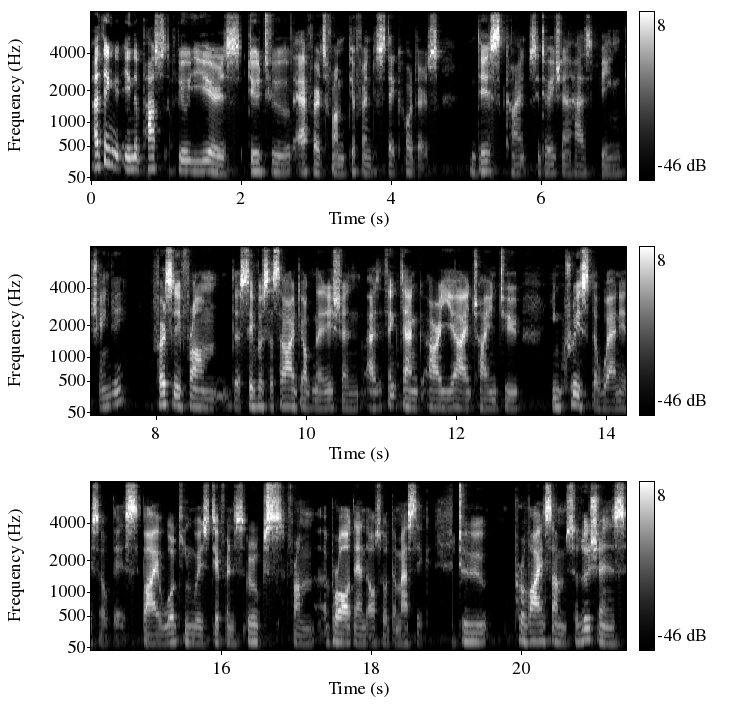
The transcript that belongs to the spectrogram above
I think in the past few years, due to efforts from different stakeholders, this kind of situation has been changing. Firstly, from the civil society organization, as a think tank REI, trying to increase the awareness of this by working with different groups from abroad and also domestic to provide some solutions,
